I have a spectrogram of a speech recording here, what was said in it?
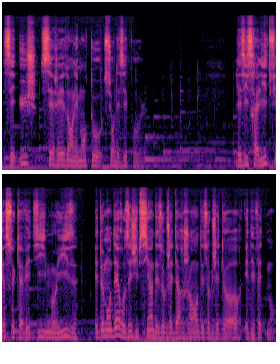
ses huches serrées dans les manteaux sur les épaules. Les Israélites firent ce qu'avait dit Moïse et demandèrent aux Égyptiens des objets d'argent, des objets d'or et des vêtements.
